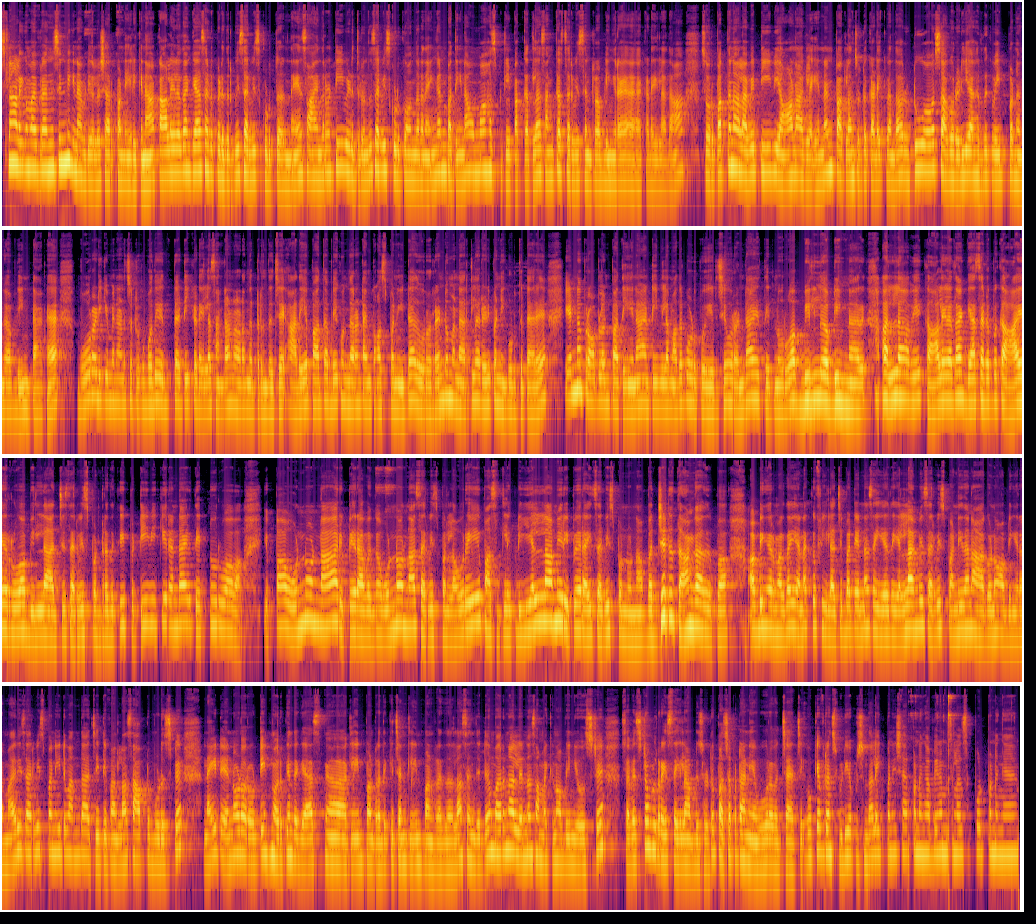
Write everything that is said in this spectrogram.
அஸ்லாம் வலைக்கம் my friends இன்றைக்கி நான் வீடியோவில் ஷேர் பண்ணியிருக்கேன் காலையில் தான் கேஸ் அடுப்பு எடுத்துகிட்டு போய் சர்வீஸ் கொடுத்துருந்தேன். சாயந்தரம் டிவி எடுத்துகிட்டு வந்து சர்வீஸ் கொடுக்க வந்திருந்தேன். எங்கன்னு பார்த்தீங்கன்னா உமா ஹாஸ்பிட்டல் பக்கத்தில் சங்கர் சர்வீஸ் சென்டர் அப்படிங்கிற கடையில் தான். ஸோ ஒரு பத்து நாளாகவே டிவி ஆன் ஆகலை. என்னென்னு பார்க்கலான்னு சொல்லிட்டு கடைக்கு வந்தால் ஒரு டூ ஹவர்ஸ் ஆகும் ரெடி ஆகிறதுக்கு வெயிட் பண்ணுங்க அப்படின்ட்டாங்க. போர் அடிக்குமே நினச்சிட்டு இருக்கும்போது எத்த டீ கடையில் சண்டை நடந்துட்டு இருந்துச்சு. அதையே பார்த்து அப்படியே கொஞ்ச நேரம் டைம் பாஸ் பண்ணிவிட்டு அது ஒரு ரெண்டு மணி நேரத்தில் ரெடி பண்ணி கொடுத்துட்டாரு. என்ன ப்ராப்ளம்னு பார்த்தீங்கன்னா டிவியில் மதர் போர்டு போயிடுச்சு ஒரு ரெண்டாயிரத்தி எட்நூறுரூவா பில்லு அப்படின்னாரு. அல்லாவே காலையில் தான் கேஸ் அடுப்புக்கு ஆயிரம் ரூபா பில் ஆச்சு சர்வீஸ் பண்ணுறதுக்கு இப்போ டிவிக்கு ரெண்டாயிரத்தி எட்நூறுரூவாவா எப்பா ஒன்று ஒன்றா ரிப்பேர் ஆகுங்க. ஒன்று ஒன்றா சர்வீஸ் பண்ணலாம். ஒரே மாதத்தில் இப்படி எல்லாமே ரிப்பேர் ஆகி சர்வீஸ் பண்ணணுன்னா பட்ஜெட்டு தாங்காதுப்பா. அப்படிங்கிற மாதிரி தான் எனக்கு ஃபீல் ஆச்சு. பட் என்ன செய்யறது? எல்லாமே சர்வீஸ் பண்ணி தானே ஆகணும் அப்படிங்கிற மாதிரி சர்வீஸ் பண்ணிட்டு வந்தாச்சு. டிஃபன்லாம் சாப்பிட்டு முடிச்சுட்டு நைட்டு என்னோட ரொட்டீன் ஒர்க்கு இந்த கேஸ் க்ளீன் பண்ணுறது கிச்சன் க்ளீன் பண்ணுறது அதெல்லாம் செஞ்சுட்டு மறுநாள் என்ன சமைக்கணும் அப்படின்னு யோசிச்சுட்டு வெஜிடபிள் ரைஸ் செய்யலாம் அப்படின்னு சொல்லிட்டு பச்சை பட்டாணியை ஊற வச்சாச்சு. ஓகே ஃப்ரெண்ட்ஸ் வீடியோ பிடிச்சிருந்தா லைக் பண்ணி ஷேர் பண்ணுங்கள் அப்படியே நம்ம சேனலை சப்போர்ட் பண்ணுங்கள்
